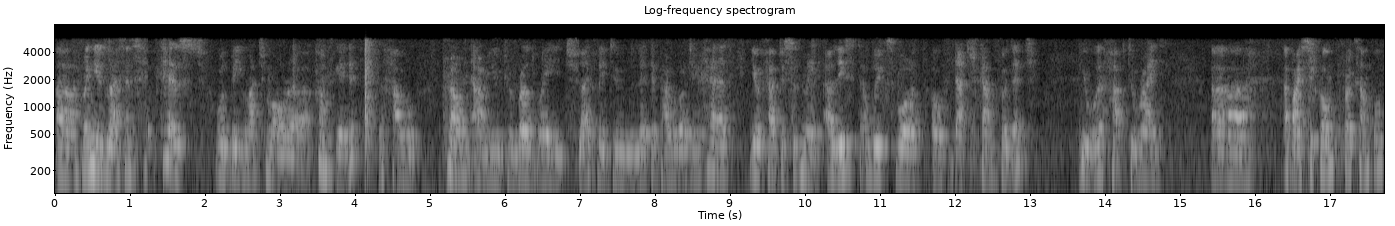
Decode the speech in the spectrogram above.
a renewed license. Test will be much more uh, complicated. How prone are you to road rage? Likely to let the power go to your head. You have to submit at least a week's worth of dashcam footage. You will have to ride uh, a bicycle, for example,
